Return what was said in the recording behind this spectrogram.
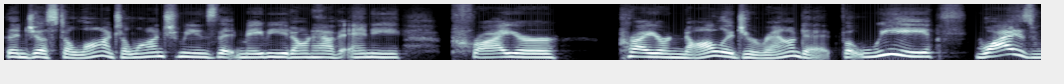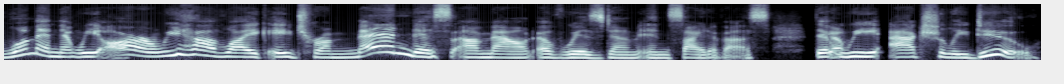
than just a launch. A launch means that maybe you don't have any prior prior knowledge around it. But we, wise women that we are, we have like a tremendous amount of wisdom inside of us that yep. we actually do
